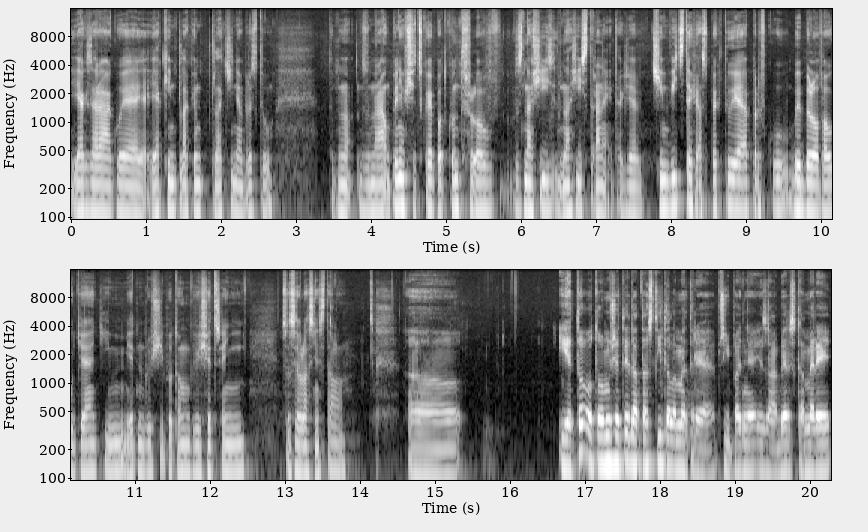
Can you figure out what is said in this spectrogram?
jak zareaguje, jakým tlakem tlačí na brzdu. To znamená, úplně všechno je pod kontrolou z naší, z naší strany. Takže čím víc těch aspektů je a prvků by bylo v autě, tím jednodušší potom k vyšetření, co se vlastně stalo. Uh, je to o tom, že ty data z té telemetrie, případně i záběr z kamery,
